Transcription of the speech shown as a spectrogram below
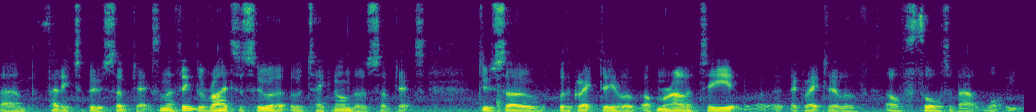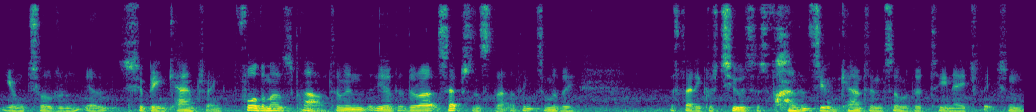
um, fairly taboo subjects. And I think the writers who are, who are taking on those subjects do so with a great deal of, of morality, a great deal of, of thought about what young children you know, should be encountering. For the most part, I mean, you know, there are exceptions to that. I think some of the, the fairly gratuitous violence you encounter in some of the teenage fiction,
